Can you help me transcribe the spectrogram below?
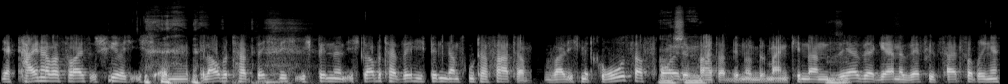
Ja, keiner was weiß, ist schwierig. Ich ähm, glaube tatsächlich, ich bin, ich glaube tatsächlich, ich bin ein ganz guter Vater, weil ich mit großer Freude oh, Vater bin und mit meinen Kindern mhm. sehr, sehr gerne sehr viel Zeit verbringe.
